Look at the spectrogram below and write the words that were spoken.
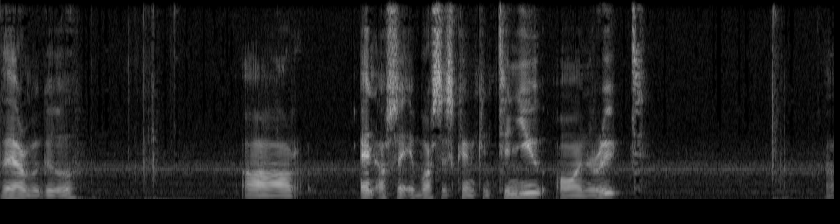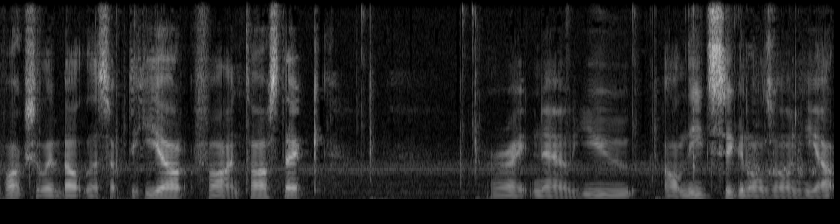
There we go. Our intercity buses can continue en route. I've actually built this up to here. Fantastic. Right now, you I'll need signals on here.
